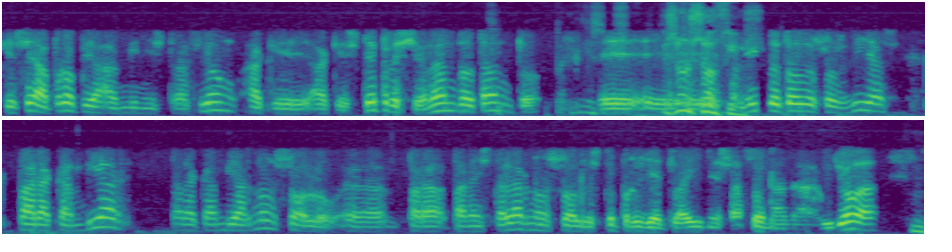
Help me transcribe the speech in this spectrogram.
que sea a propia administración a que a que esté presionando tanto eh, que eh, son socios todos os días para cambiar para cambiar non solo eh, para, para instalar non solo este proxecto aí nesa zona da Ulloa, mm.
